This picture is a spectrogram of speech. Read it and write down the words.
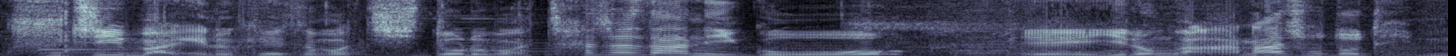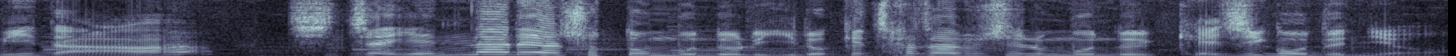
굳이 막 이렇게 해서 막 지도를 막 찾아다니고 예 이런 거 안 하셔도 됩니다. 진짜 옛날에 하셨던 분들은 이렇게 찾아주시는 분들 계시거든요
